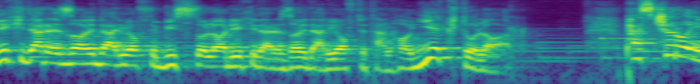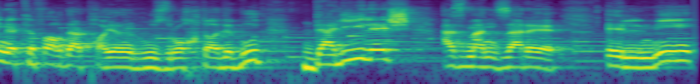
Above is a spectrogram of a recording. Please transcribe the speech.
یکی در ازای دریافت 20 دلار یکی در ازای دریافت تنها یک دلار. پس چرا این اتفاق در پایان روز رخ داده بود؟ دلیلش از منظر علمی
